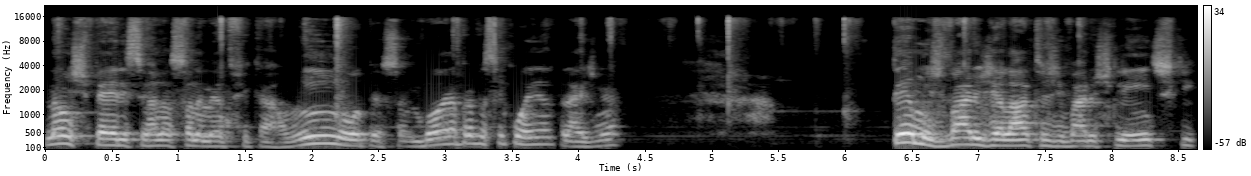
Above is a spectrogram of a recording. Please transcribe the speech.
Não espere seu relacionamento ficar ruim ou a pessoa ir embora para você correr atrás, né? Temos vários relatos de vários clientes que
